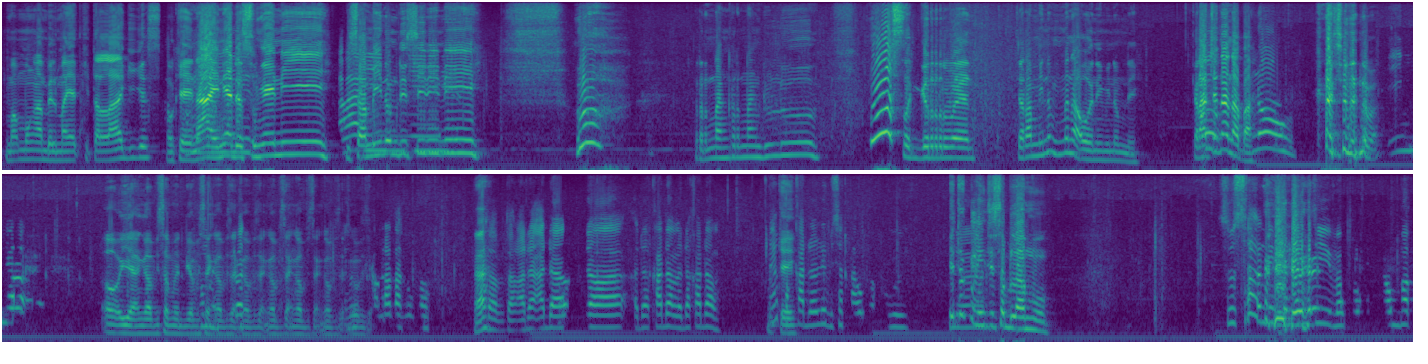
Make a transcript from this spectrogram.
Mau mau ngambil mayat kita lagi guys. Oke, nah ini ada sungai nih, bisa Air. minum di sini nih. Huh, renang-renang dulu. Wah seger men. Cara minum gimana? Oh ini minum nih. Keracunan Oh, apa? No. Keracunan apa? Iya. Oh iya nggak bisa men, nggak bisa, nggak bisa, nggak bisa, nggak bisa, nggak bisa, nggak bisa, nggak bisa. Karat aku kok. Hah? Bentar, bentar. Ada ada ada ada kadal, ada kadal. Oke. kadalnya bisa tahu aku? Itu Ya. kelinci sebelahmu. Susah nih energi pakai tombak.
